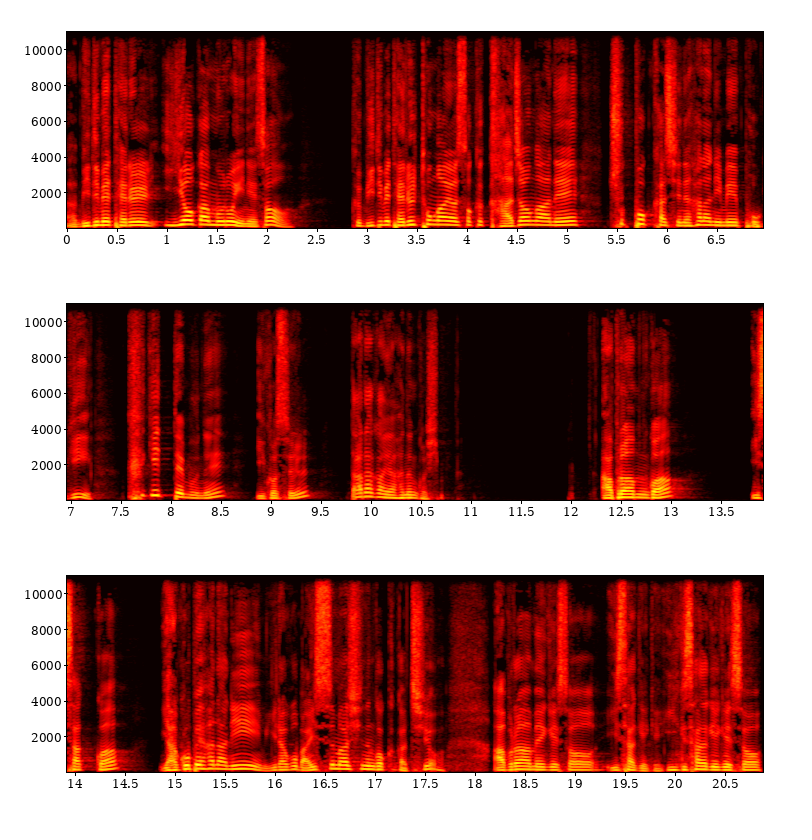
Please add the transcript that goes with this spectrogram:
아, 믿음의 대를 이어감으로 인해서 그 믿음의 대를 통하여서 그 가정 안에 축복하시는 하나님의 복이 크기 때문에 이것을 따라가야 하는 것입니다. 아브라함과 이삭과 야곱의 하나님이라고 말씀하시는 것과 같이요. 아브라함에게서 이삭에게, 이삭에게서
